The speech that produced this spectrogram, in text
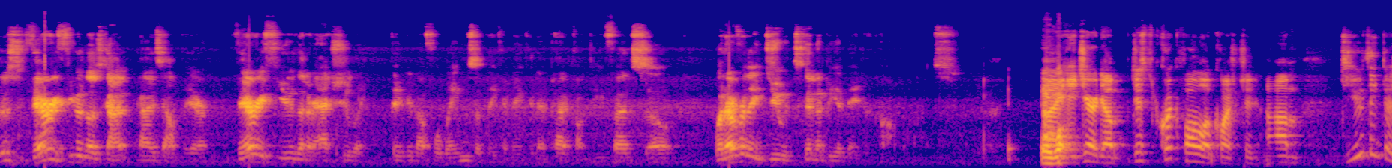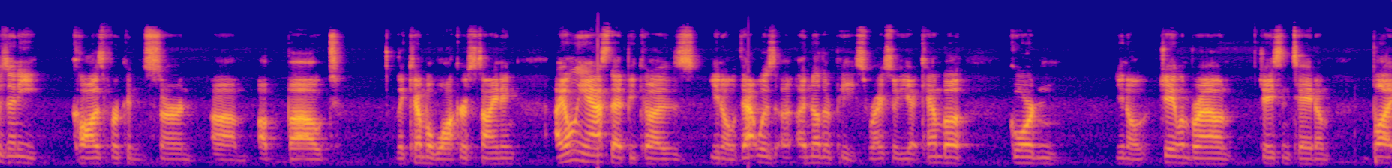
there's very few of those guys, guys out there. Very few that are actually like big enough wings that they can make an impact on defense. So whatever they do, it's going to be a major. Uh, hey Jared, uh, just a quick follow up question. Um, do you think there's any cause for concern um, about the Kemba Walker signing? I only ask that because you know that was a, another piece, right? So you got Kemba, Gordon, you know Jaylen Brown, Jayson Tatum, but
